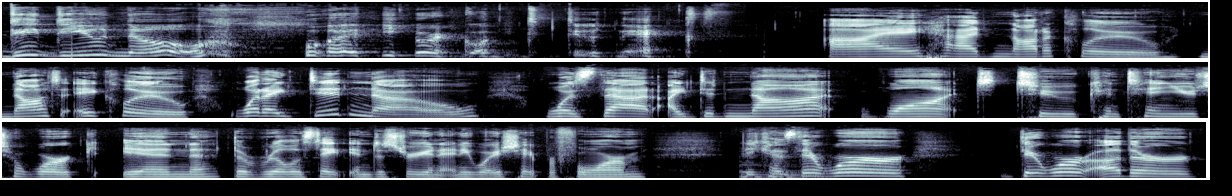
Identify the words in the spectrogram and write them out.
Did you know what you were going to do next? I had not a clue, not a clue. What I did know was that I did not want to continue to work in the real estate industry in any way, shape, or form because mm-hmm. there were there were other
